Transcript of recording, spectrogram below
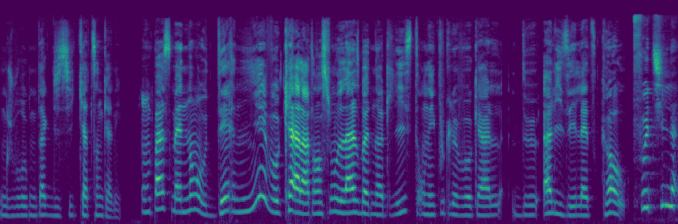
Donc je vous recontacte d'ici 4-5 années. On passe maintenant au dernier vocal. Attention, last but not least, on écoute le vocal de Alizé. Let's go. Faut-il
